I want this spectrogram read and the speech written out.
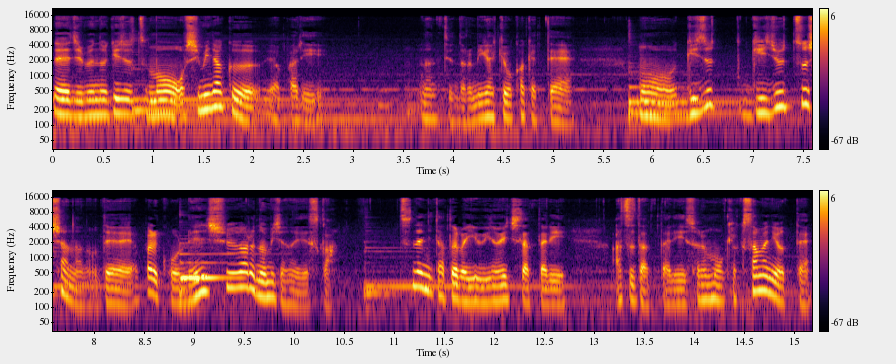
で自分の技術も惜しみなくやっぱり何て言うんだろう磨きをかけてもう技術技術者なのでやっぱりこう練習あるのみじゃないですか。常に例えば指の位置だったり圧だったりそれもお客様によって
